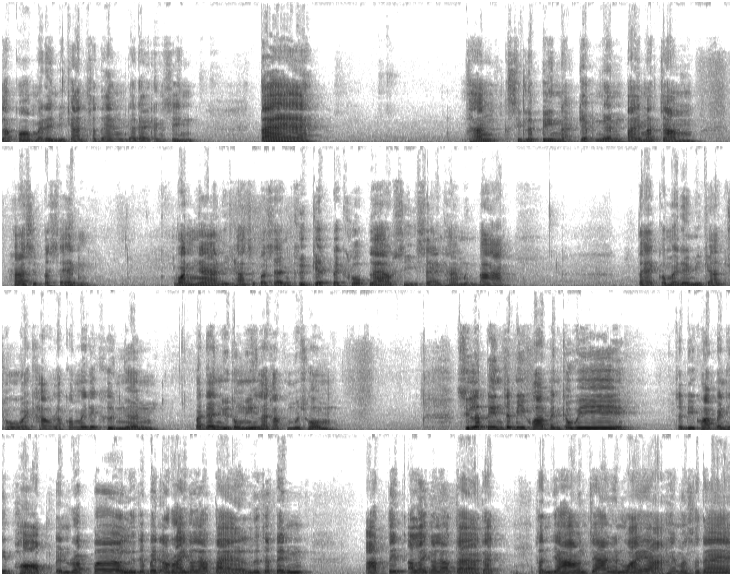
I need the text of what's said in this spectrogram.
แล้วก็ไม่ได้มีการแสดงใด ๆ ทั้งสิ้น แต่ทางศิลปินเก็บเงินไปมัดจำห้าสิบเปอร์เซ็นวันงานอีกห้าสิบเปอร์เซ็นคือเก็บไปครบแล้วสี่แสนห้าหมื่นบาท แต่ก็ไม่ได้มีการโชว์ให้เขา แล้วก็ไม่ได้คืนเงิน ประเด็นอยู่ตรงนี้แหละครับคุณผู้ชม ศิลปินจะมีความเป็นกวี จะมีความเป็นฮิปฮอปเป็นแรปเปอร์หรือจะเป็นอะไรก็แล้วแต่ หรือจะเป็นอาร์ติสอะไรก็แล้วแต่แต่สัญญามันจ้างกันไว้อะให้มาแสดง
